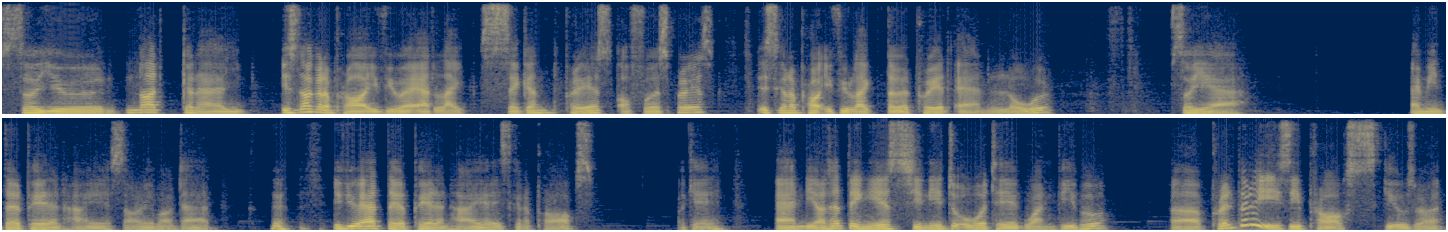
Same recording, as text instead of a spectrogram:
so you're not gonna it's not gonna pro if you are at like second place or first place. It's gonna pro if you like third place and lower. So yeah. I mean third place and higher sorry about that. If you add third place and higher it's gonna props. Okay. And the other thing is she need to overtake one people. Uh pretty, pretty easy procs skills right?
